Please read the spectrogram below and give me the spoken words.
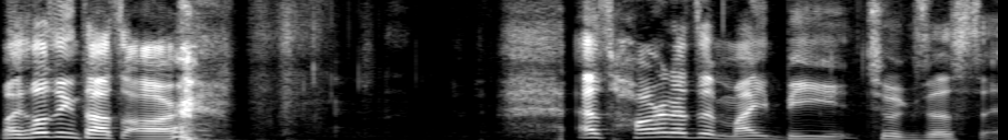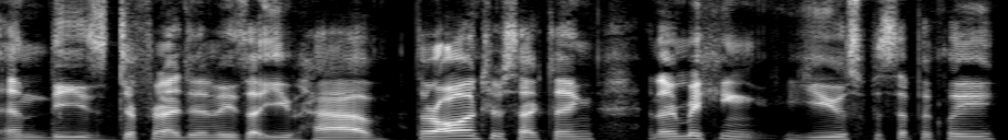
My closing thoughts are as hard as it might be to exist in these different identities that you have, they're all intersecting and they're making you specifically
